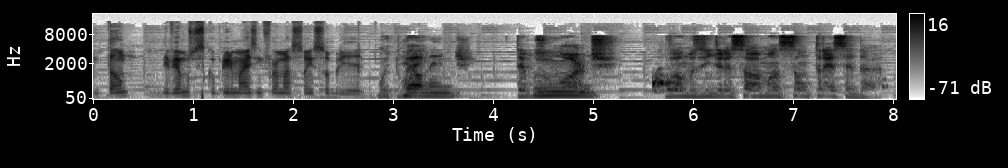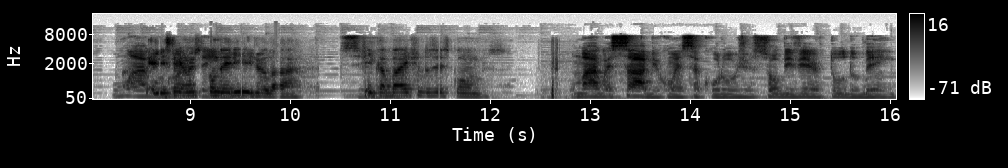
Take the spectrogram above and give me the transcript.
Então, devemos descobrir mais informações sobre ele. Muito bem, Realmente. temos um Hum. norte. Vamos em direção à mansão Tressendar. O mago Eles têm um esconderijo lá. Sim. Fica abaixo dos escombros. O mago é sábio com essa coruja, soube ver tudo bem.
